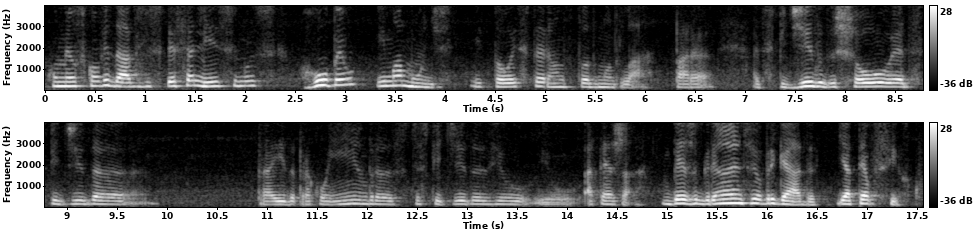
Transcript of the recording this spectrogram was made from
com meus convidados especialíssimos Rubel e Mamundi. E estou esperando todo mundo lá para a despedida do show e a despedida para a ida para Coimbra, as despedidas e o, e o até já. Um beijo grande, obrigada e até o circo.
